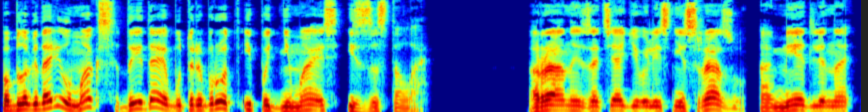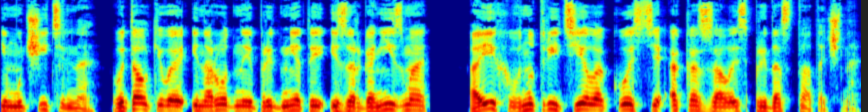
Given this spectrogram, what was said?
поблагодарил Макс, доедая бутерброд и поднимаясь из-за стола. Раны затягивались не сразу, а медленно и мучительно, выталкивая инородные предметы из организма, а их внутри тела кости оказалось предостаточно.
